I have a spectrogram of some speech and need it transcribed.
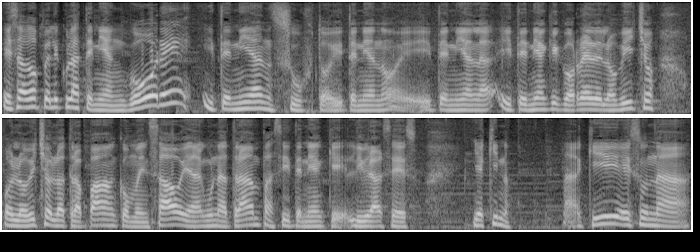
Esas dos películas tenían gore y tenían susto y tenían, ¿no? y tenían la- y tenían que correr de los bichos o los bichos lo atrapaban comenzado y en alguna trampa, así tenían que librarse de eso. Y aquí no. Aquí es una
